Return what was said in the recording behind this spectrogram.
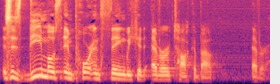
This is the most important thing we could ever talk about, ever.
